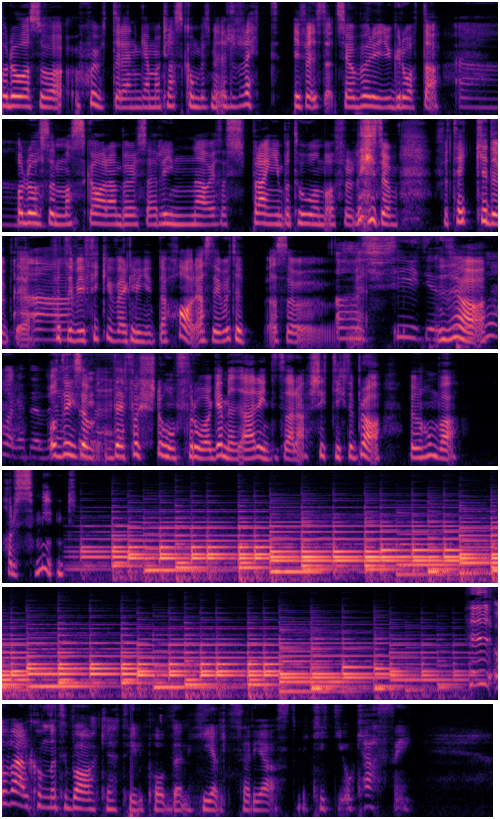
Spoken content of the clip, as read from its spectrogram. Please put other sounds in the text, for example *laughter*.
Och då så skjuter en gammal klasskompis mig rätt i fejset så jag börjar ju gråta. Och då så mascaran började så rinna och jag så sprang in på toan bara för att *laughs* liksom förtäcka typ det. Ah. För att vi fick ju verkligen inte ha det. Alltså det var typ alltså. Oh nej. shit, jag Ja. ihåg att du Och det, liksom, berättade. det första hon frågar mig är inte så här shit gick det bra? Utan hon bara har du smink? Välkomna tillbaka till podden Helt seriöst med Kiki och Cassie.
